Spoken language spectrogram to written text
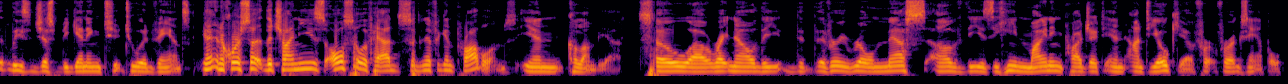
at least just beginning to to advance. And of course, the Chinese also have had significant problems in Colombia. So right now, the, the, the very real mess of the Zijin mining project in Antioquia, for for example,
